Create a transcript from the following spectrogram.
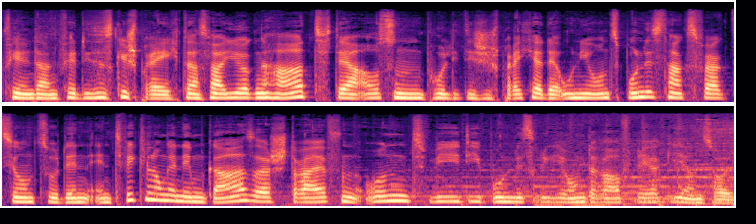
Vielen Dank für dieses Gespräch. Das war Jürgen Hart, der außenpolitische Sprecher der Unionsbundestagsfraktion zu den Entwicklungen im Gazastreifen und wie die Bundesregierung darauf reagieren soll.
